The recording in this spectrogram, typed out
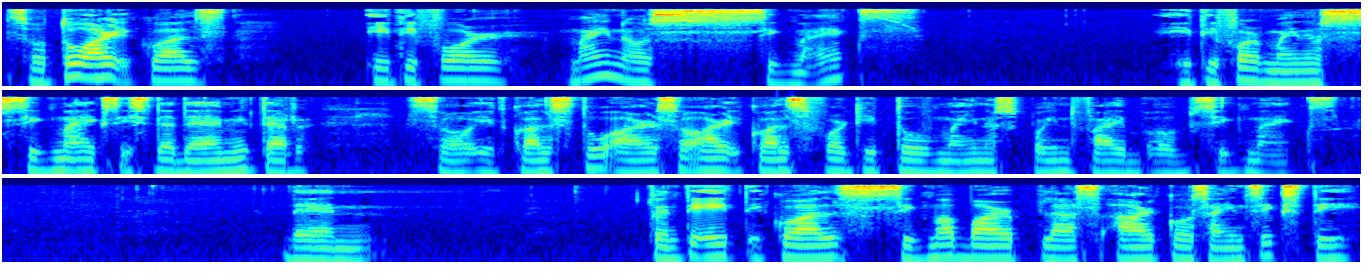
So 2r equals 84 minus sigma x. 84 minus sigma x is the diameter. So it equals 2r. So r equals 42 minus 0.5 of sigma x. Then 28 equals sigma bar plus r cosine 60.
